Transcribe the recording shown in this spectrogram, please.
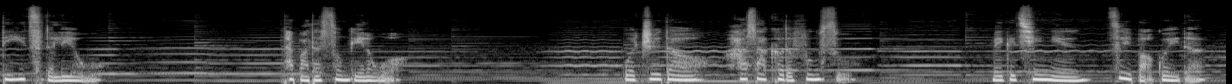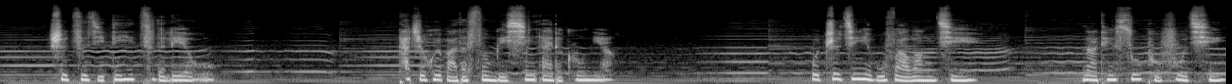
第一次的猎物，他把它送给了我。我知道哈萨克的风俗。每个青年最宝贵的，是自己第一次的猎物。他只会把它送给心爱的姑娘。我至今也无法忘记那天苏普父亲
